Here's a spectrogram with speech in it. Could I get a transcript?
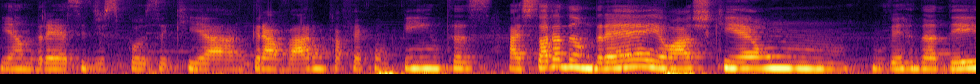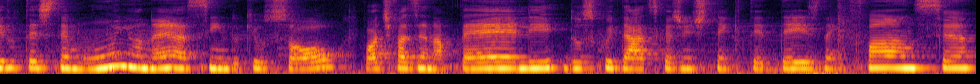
e a Andrea se dispôs aqui a gravar um café com pintas. A história da Andrea, eu acho que é um, um verdadeiro testemunho, né, assim, do que o sol pode fazer na pele, dos cuidados que a gente tem que ter desde a infância.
